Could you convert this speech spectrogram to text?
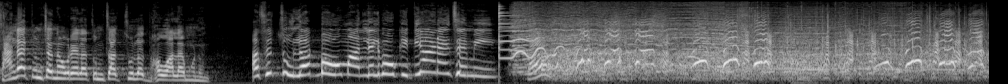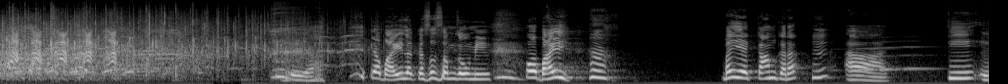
सांगा तुमच्या नवऱ्याला तुमचा चुलत भाऊ आला म्हणून. असं चुलत भाऊ मानलेले भाऊ किती आणायचे मी? अरे यार, त्या बाईला कसं समजवू मी? ओ बाई! बाई एक काम करा. आ, ती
